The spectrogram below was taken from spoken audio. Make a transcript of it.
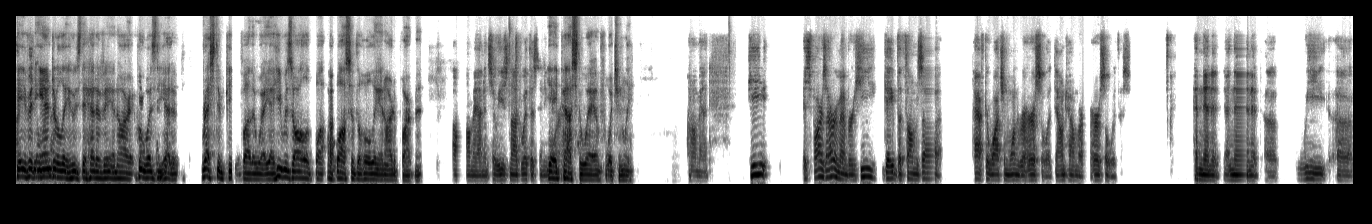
David Anderle, who's the head of A&R, who was the head of, rest in peace, by the way. Yeah, he was all a, bo- a oh. boss of the whole A&R department. Oh, man, and so he's not with us anymore. Yeah, he passed away, unfortunately. Oh man, he, as far as I remember, he gave the thumbs up after watching one rehearsal at downtown rehearsal with us and then it and then it uh, we uh,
